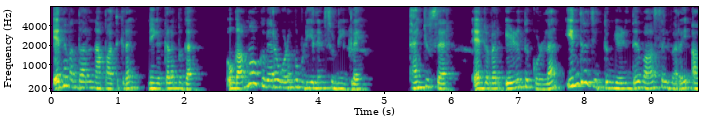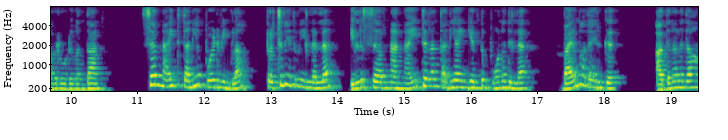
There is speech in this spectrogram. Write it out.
என்ன வந்தாலும் நான் பாத்துக்கிறேன். நீங்க கிளம்புங்க. உங்க அம்மாவுக்கு வேற உடம்பு முடியலன்னு சொன்னீங்களே. தேங்க்யூ சார் என்றவர் எழுந்து கொள்ள இந்திரஜித்தும் எழுந்து வாசல் வரை அவரோடு வந்தான். சார் நைட் தனியா போயிடுவீங்களா? பிரச்சனை எதுவும் இல்லல்ல? இல்ல சார் நான் நைட் எல்லாம் தனியா இங்க இருந்து போனதில்ல. பயமா தான் இருக்கு. அதனாலதான்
